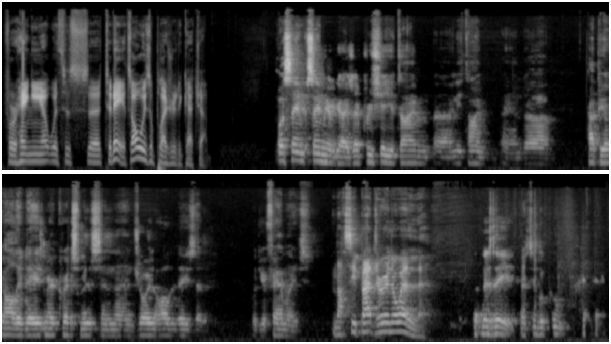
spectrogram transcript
for hanging out with us uh, today. It's always a pleasure to catch up. Well, same same here, guys. I appreciate your time uh, anytime, and uh, happy holidays, Merry Christmas, and uh, enjoy the holidays with your families. Merci, Pat. Joyeux Noël. plaisir. Merci beaucoup.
